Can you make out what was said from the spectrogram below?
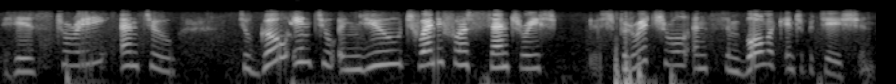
history and to to go into a new 21st century sp- spiritual and symbolic interpretation.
